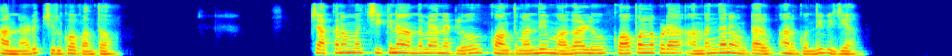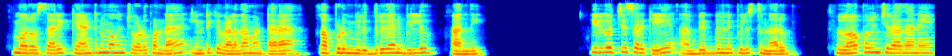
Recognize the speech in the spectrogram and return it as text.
అన్నాడు చిరుకోపంతో. చక్కనమ్మ చిక్కిన అందమే అన్నట్లు కొంతమంది మగాళ్ళు కోపంలో కూడా అందంగానే ఉంటారు అనుకుంది విజయ. మరోసారి క్యాంటీన్ మొహం చూడకుండా ఇంటికి వెళదామంటారా? అప్పుడు మీరిద్దరుగాని బిల్లు? అంది. తిరిగొచ్చేసరికి అభ్యర్థుల్ని పిలుస్తున్నారు. లోపల నుంచి రాగానే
